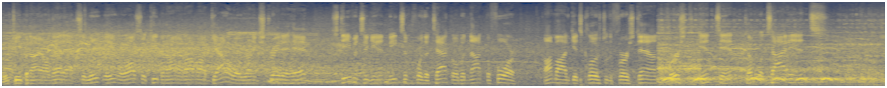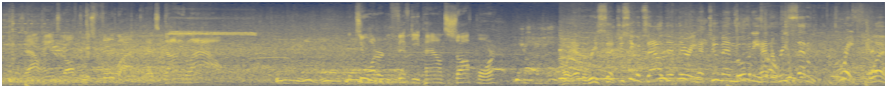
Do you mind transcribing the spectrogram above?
We'll keep an eye on that, absolutely. We'll also keep an eye on Ahmad Galloway running straight ahead. Stevens again meets him for the tackle, but not before Ahmad gets close to the first down. First and 10, a couple of tight ends. Zow hands it off to his fullback. That's Donnie Lau. The 250-pound sophomore. Oh, he had to reset. You see what Zow did there? He had two men moving. He had to reset them. Great play.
